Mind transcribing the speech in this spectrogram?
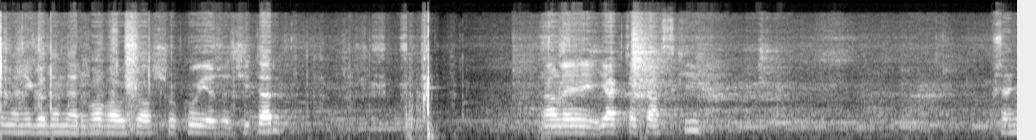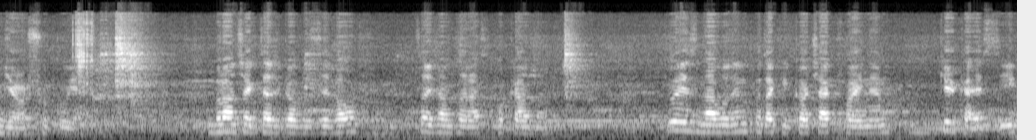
się na niego denerwował, że oszukuje, że cheater. Ale jak to kaski? Wszędzie oszukuje. Brączek też go wyzywał. Coś wam zaraz pokażę. Tu jest na budynku taki kociak fajny. Kilka jest ich.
